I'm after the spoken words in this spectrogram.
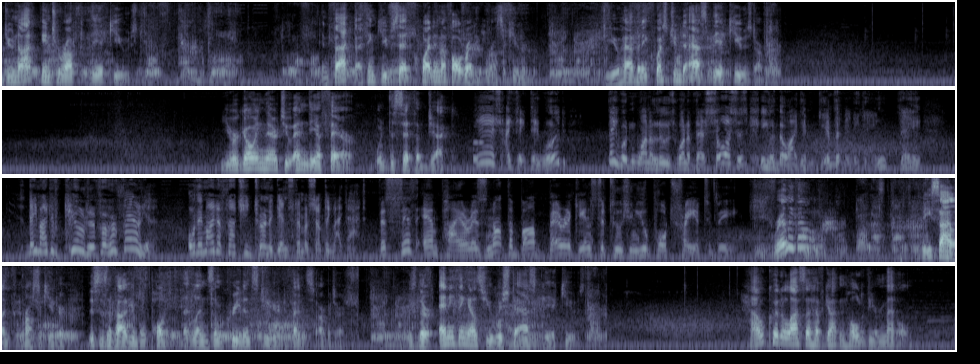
Do not interrupt the accused. In fact, I think you've said quite enough already, prosecutor. Do you have any question to ask the accused, Arbiter? You are going there to end the affair. Would the Sith object? Yes, I think they would. They wouldn't want to lose one of their sources, even though I didn't give them anything. They... They might have killed her for her failure. Or they might have thought she'd turn against them or something like that. The Sith Empire is not the barbaric institution you portray it to be. Really, though? Be silent, prosecutor. This is a valuable point that lends some credence to your defense, Arbiter. Is there anything else you wish to ask the accused? How could Elassa have gotten hold of your medal?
